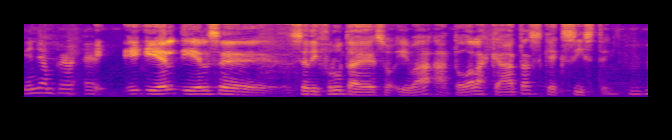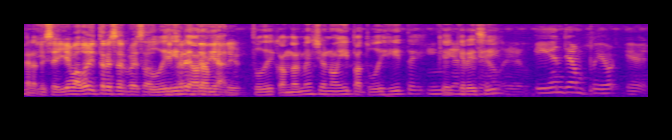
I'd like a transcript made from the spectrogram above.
Indian Pure Y, Ale. y- y él, y él se, se disfruta eso y va a todas las catas que existen. Y se lleva dos y tres cervezas Tú dijiste diferentes ahora, tú cuando él mencionó IPA, tú dijiste, ¿qué Indian quiere decir? Pale Indian Pure Ale.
